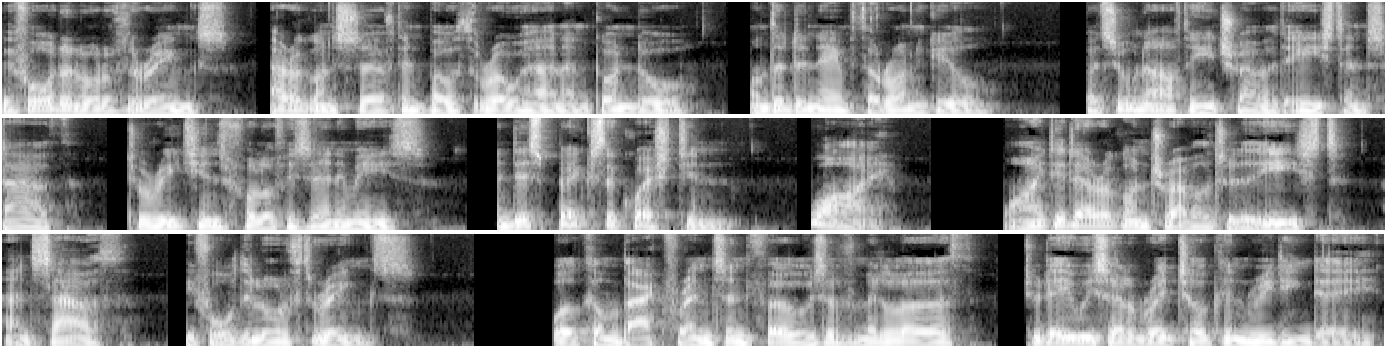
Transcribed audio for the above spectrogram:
Before the Lord of the Rings, Aragorn served in both Rohan and Gondor under the name Thorongil, but soon after he travelled east and south to regions full of his enemies. And this begs the question, why? Why did Aragorn travel to the east and south before the Lord of the Rings? Welcome back friends and foes of Middle-earth. Today we celebrate Tolkien Reading Day,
